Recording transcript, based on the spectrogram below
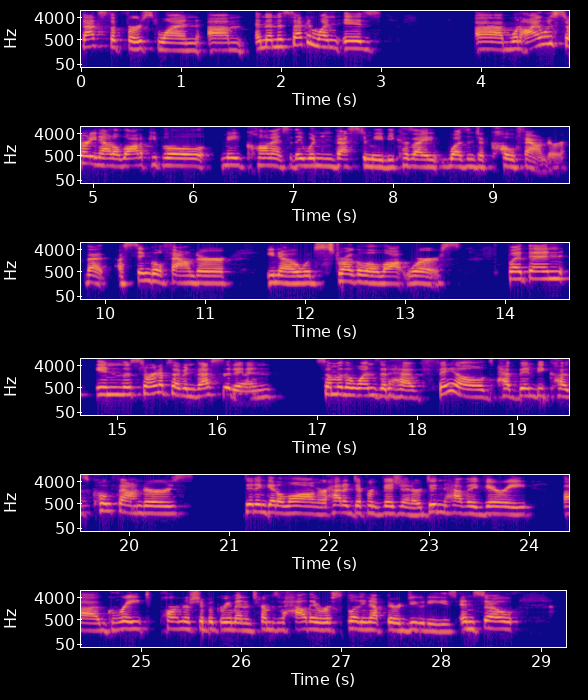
that's the first one. Um, and then the second one is um, when I was starting out, a lot of people made comments that they wouldn't invest in me because I wasn't a co-founder. That a single founder, you know, would struggle a lot worse. But then in the startups I've invested in, some of the ones that have failed have been because co-founders didn't get along or had a different vision or didn't have a very uh, great partnership agreement in terms of how they were splitting up their duties. And so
